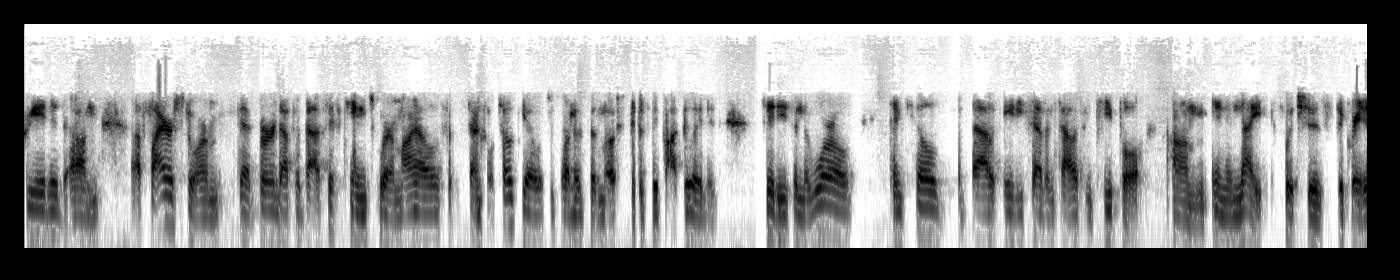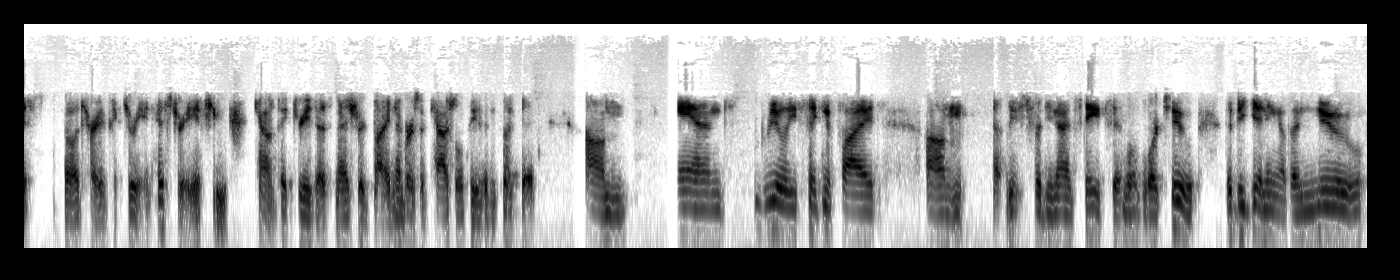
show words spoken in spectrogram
created um, a firestorm that burned up about 15 square miles of central Tokyo, which is one of the most densely populated cities in the world, and killed about 87,000 people um, in a night, which is the greatest military victory in history if you count victories as measured by numbers of casualties inflicted. Um, and really signified, um, at least for the United States in World War II, the beginning of a new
